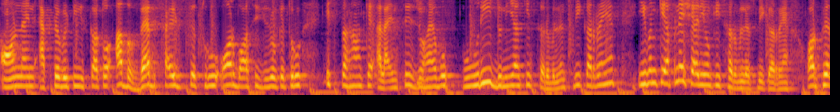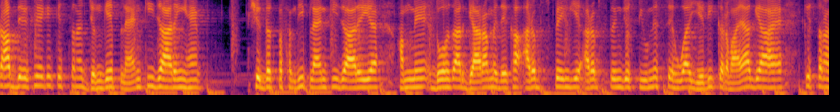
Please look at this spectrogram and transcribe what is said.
آن لائن ایکٹیویٹیز کا۔ تو اب ویب سائٹس کے تھرو اور بہت سی چیزوں کے تھرو اس طرح کے الائنسز جو ہیں وہ پوری دنیا کی سرویلنس بھی کر رہے ہیں۔ ایون کہ اپنے شہریوں کی سرویلنس بھی کر رہے ہیں۔ اور پھر آپ دیکھ رہے ہیں کہ کس طرح جنگیں پلان کی جا رہی ہیں۔ شدت پسندی پلان کی جا رہی ہے۔ ہم نے دو ہزار گیارہ میں دیکھا عرب سپرنگ۔ یہ عرب سپرنگ جو ٹیونس سے ہوا، یہ بھی کروایا گیا ہے۔ کس طرح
